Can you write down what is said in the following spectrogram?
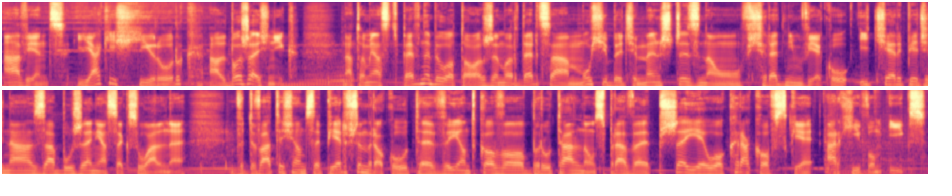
A więc jakiś chirurg albo rzeźnik. Natomiast pewne było to, że morderca musi być mężczyzną w średnim wieku i cierpieć na zaburzenia seksualne. W 2001 roku tę wyjątkowo brutalną sprawę przejęło krakowskie Archiwum X.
